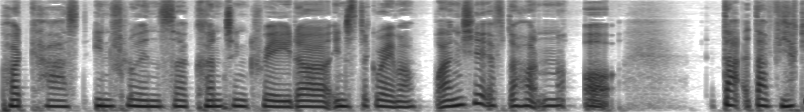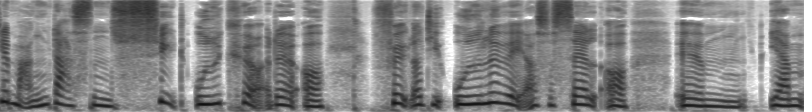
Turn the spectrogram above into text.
podcast, influencer, content creator, instagrammer branche efterhånden, og der, der er virkelig mange, der er sådan sygt udkørte og føler, de udleverer sig selv, og øhm, jamen,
